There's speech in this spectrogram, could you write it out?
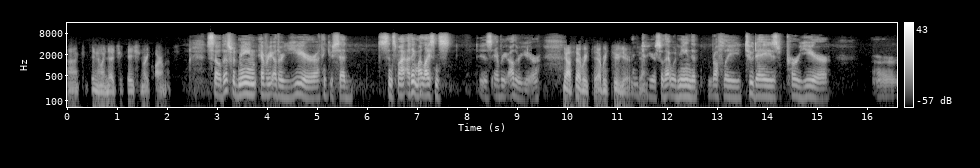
uh, continuing education requirements. So this would mean every other year. I think you said since my I think my license is every other year. Yes, every every two years. Every Yeah. two years. So that would mean that roughly two days per year, or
